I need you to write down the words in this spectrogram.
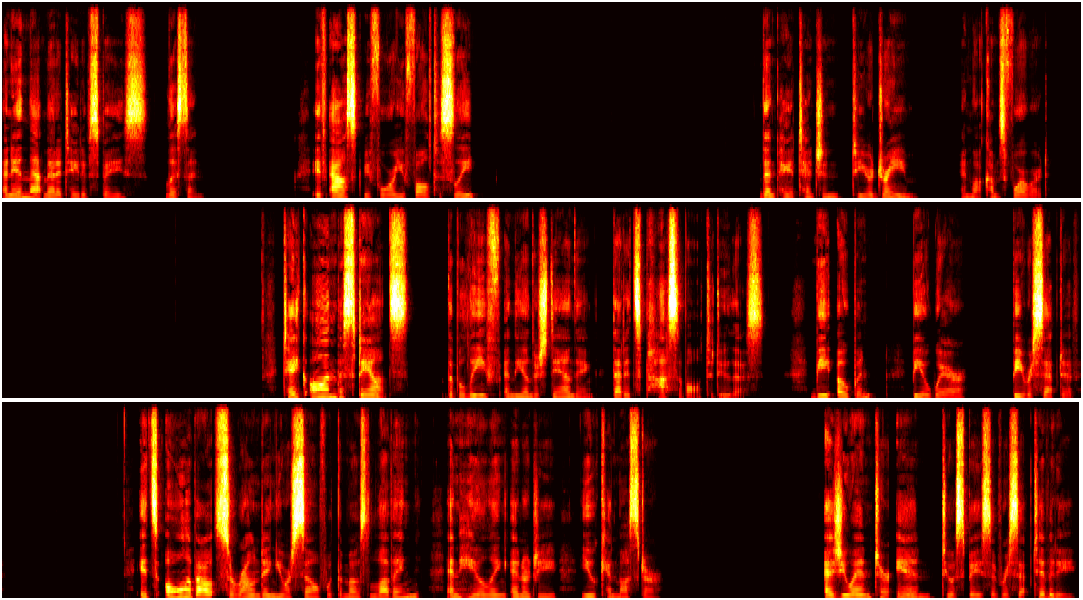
And in that meditative space, listen. If asked before you fall to sleep, then pay attention to your dream and what comes forward. Take on the stance, the belief, and the understanding that it's possible to do this. Be open, be aware, be receptive. It's all about surrounding yourself with the most loving and healing energy you can muster. As you enter into a space of receptivity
